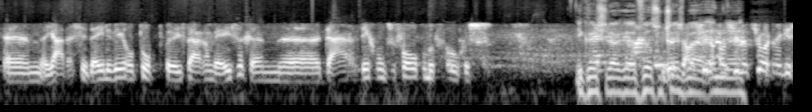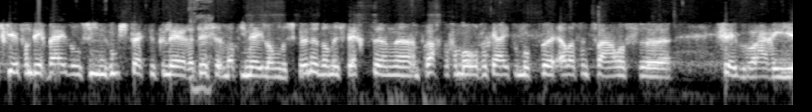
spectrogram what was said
En eh, ja, daar zit de hele wereldtop eh, is daar aanwezig. En eh, daar ligt onze volgende focus. Ik wens je daar veel succes Dus als bij. En, als je dat shorttrack eens een keer van dichtbij wil zien hoe spectaculair het is en wat die Nederlanders kunnen, dan is het echt een, een prachtige mogelijkheid om op eh, 11 en 12 eh, februari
